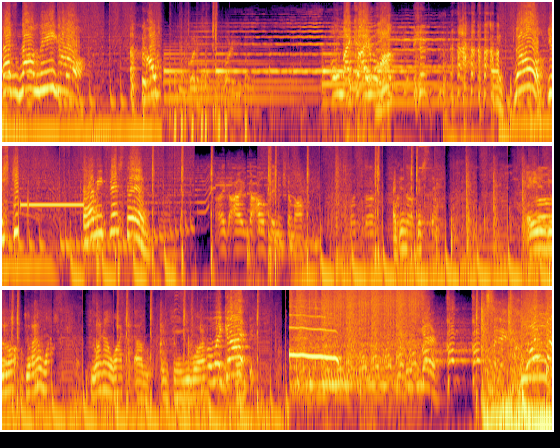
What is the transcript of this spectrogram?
That's not legal. I. What is? What are you doing? Oh my god, I walked. No, you stupid. Let me fist him. I, I, I'll finish them off. What the? I didn't the- fist him. Aiden, do you want, do I watch? Do you wanna watch um Infinity War? Oh my god! Together. What the?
